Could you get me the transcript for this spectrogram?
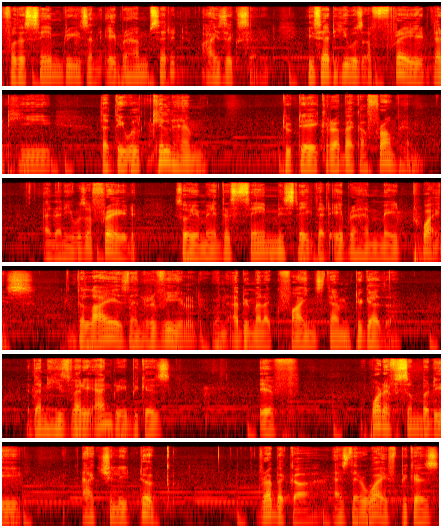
For the same reason Abraham said it, Isaac said it. He said he was afraid that he that they will kill him to take Rebekah from him. And then he was afraid, so he made the same mistake that Abraham made twice. The lie is then revealed when Abimelech finds them together. And then he's very angry because if what if somebody actually took Rebekah as their wife because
